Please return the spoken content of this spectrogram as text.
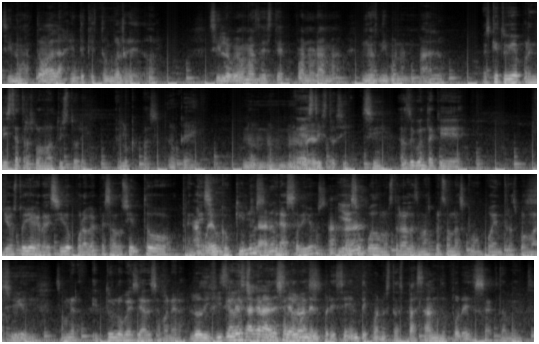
sino a toda la gente que tengo alrededor. Si lo veo más de este panorama, no es ni bueno ni malo. Es que tú ya aprendiste a transformar tu historia, es lo que pasa. Ok, no, no, no lo Este- visto así. Sí, haz de cuenta que yo estoy agradecido por haber pesado 135 A huevo, kilos, claro. gracias a Dios. Y eso puedo mostrar a las demás personas cómo pueden transformar su vida de esa manera. Y tú lo ves ya de esa manera. Lo difícil Cada es agradecerlo en el presente, cuando estás pasando por eso. Exactamente.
